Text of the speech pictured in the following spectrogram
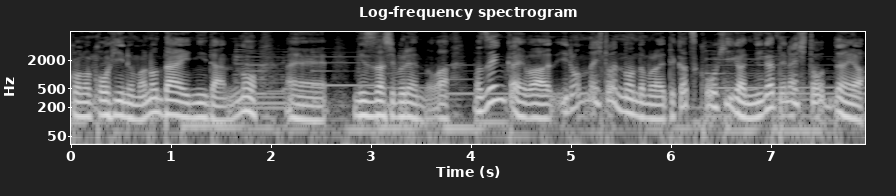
このコーヒー沼の第2弾の、えー、水出しブレンドは、まあ、前回はいろんな人に飲んでもらえてかつコーヒーが苦手な人じゃないや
